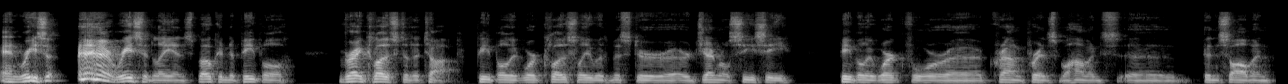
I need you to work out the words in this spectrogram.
and recent, recently and spoken to people very close to the top, people that work closely with Mr. or General Sisi people that work for uh, Crown Prince Mohammed uh, bin Salman,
